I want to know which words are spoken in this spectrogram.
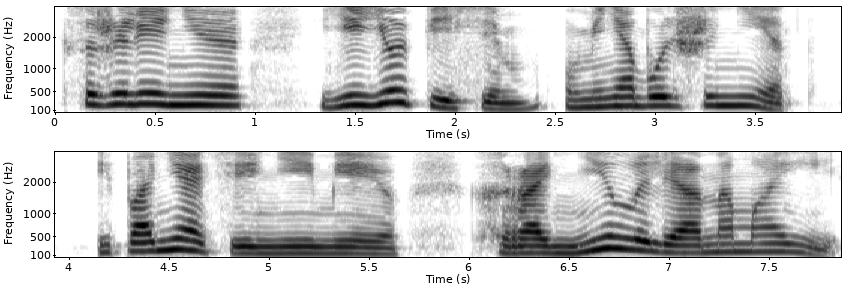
К сожалению, ее писем у меня больше нет, и понятия не имею, хранила ли она мои.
